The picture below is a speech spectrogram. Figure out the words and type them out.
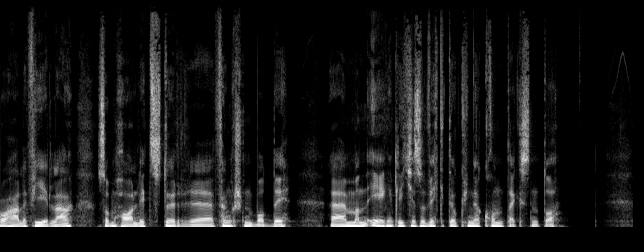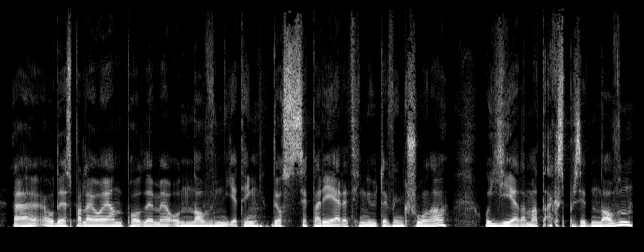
av hele fila, som har litt større function body, eh, men egentlig ikke så viktig å kunne konteksten av. Eh, og det spiller jo igjen på det med å navngi ting. Det å separere ting ut i funksjoner, og gi dem et eksplisitt navn,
